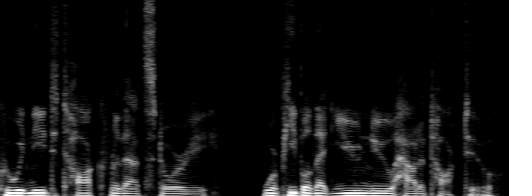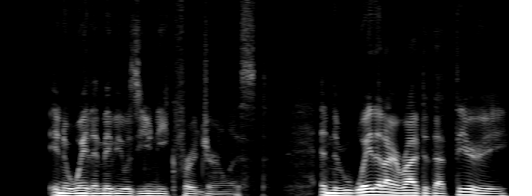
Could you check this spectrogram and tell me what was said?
who would need to talk for that story were people that you knew how to talk to in a way that maybe was unique for a journalist. And the way that I arrived at that theory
